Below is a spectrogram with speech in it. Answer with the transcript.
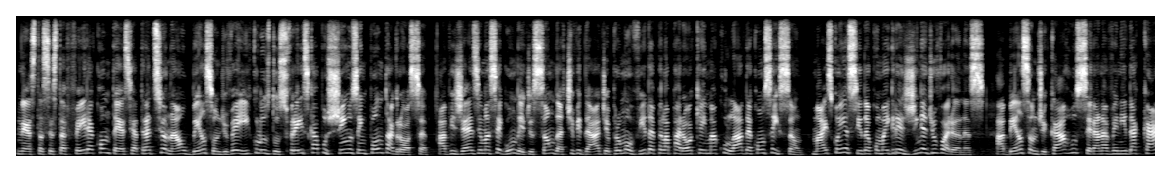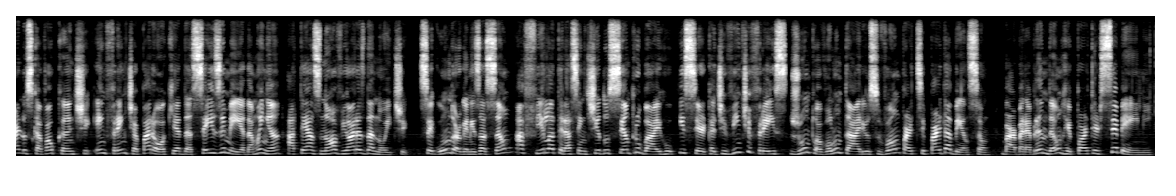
Nesta sexta-feira acontece a tradicional bênção de veículos dos Freis Capuchinhos em Ponta Grossa. A 22 segunda edição da atividade é promovida pela Paróquia Imaculada Conceição, mais conhecida como a Igrejinha de Varanas. A bênção de carros será na Avenida Carlos Cavalcante, em frente à paróquia, das seis e meia da manhã até as nove horas da noite. Segundo a organização, a fila terá sentido centro-bairro e cerca de 20 freis, junto a vão participar da benção. Bárbara Brandão, repórter CBN.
